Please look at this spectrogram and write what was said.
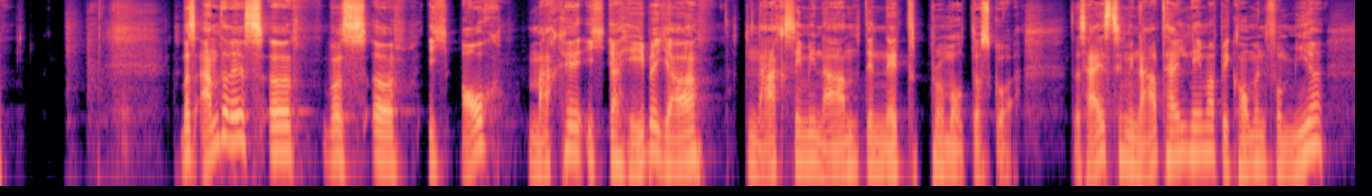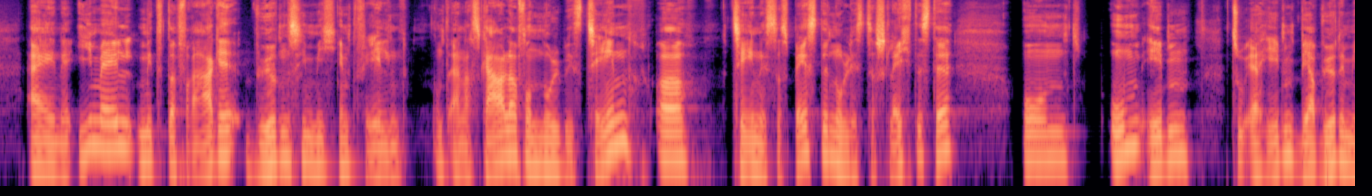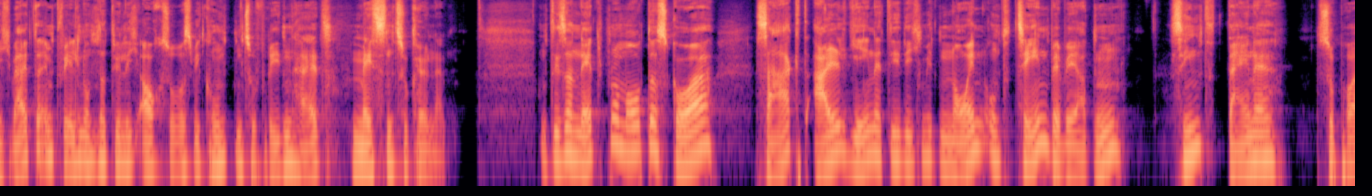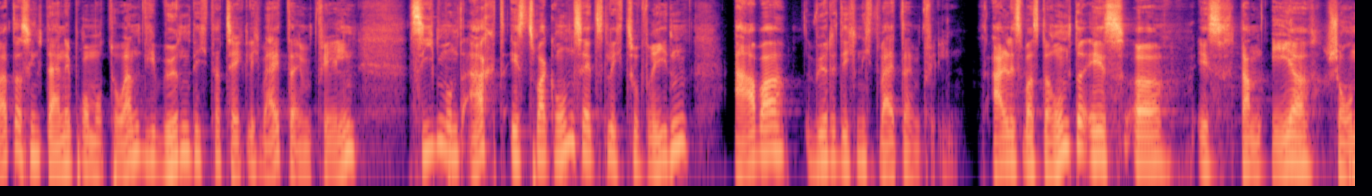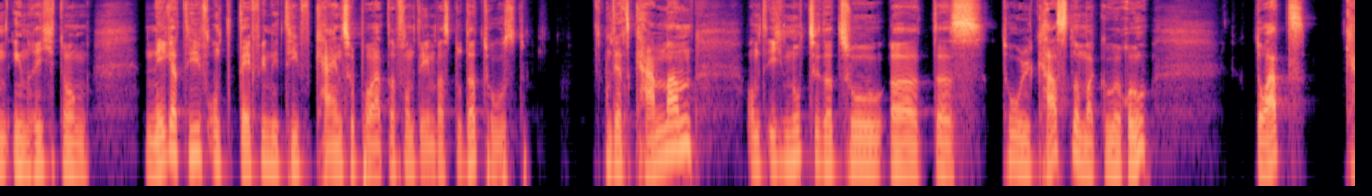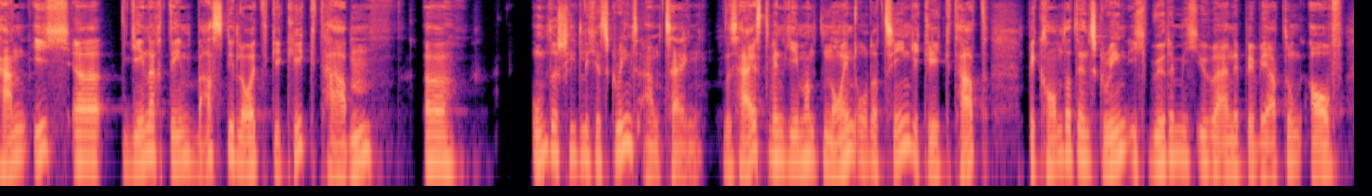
Was anderes, äh, was äh, ich auch mache, ich erhebe ja nach Seminaren den Net Promoter Score. Das heißt, Seminarteilnehmer bekommen von mir eine E-Mail mit der Frage, würden Sie mich empfehlen? Und einer Skala von 0 bis 10. Äh, 10 ist das Beste, 0 ist das Schlechteste. Und um eben zu erheben, wer würde mich weiterempfehlen und natürlich auch sowas wie Kundenzufriedenheit messen zu können. Und dieser Net Promoter Score sagt, all jene, die dich mit 9 und 10 bewerten, sind deine Supporter, sind deine Promotoren, die würden dich tatsächlich weiterempfehlen. 7 und 8 ist zwar grundsätzlich zufrieden, aber würde dich nicht weiterempfehlen. Alles, was darunter ist, äh, ist dann eher schon in Richtung negativ und definitiv kein Supporter von dem, was du da tust. Und jetzt kann man, und ich nutze dazu äh, das Tool Customer Guru, dort kann ich, äh, je nachdem, was die Leute geklickt haben, äh, unterschiedliche Screens anzeigen. Das heißt, wenn jemand neun oder zehn geklickt hat, bekommt er den Screen, ich würde mich über eine Bewertung auf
